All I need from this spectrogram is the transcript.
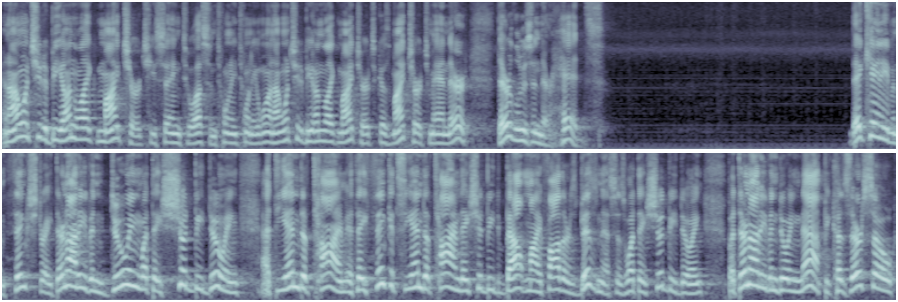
And I want you to be unlike my church, he's saying to us in 2021. I want you to be unlike my church because my church, man, they're, they're losing their heads. They can't even think straight. They're not even doing what they should be doing at the end of time. If they think it's the end of time, they should be about my father's business, is what they should be doing. But they're not even doing that because they're so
